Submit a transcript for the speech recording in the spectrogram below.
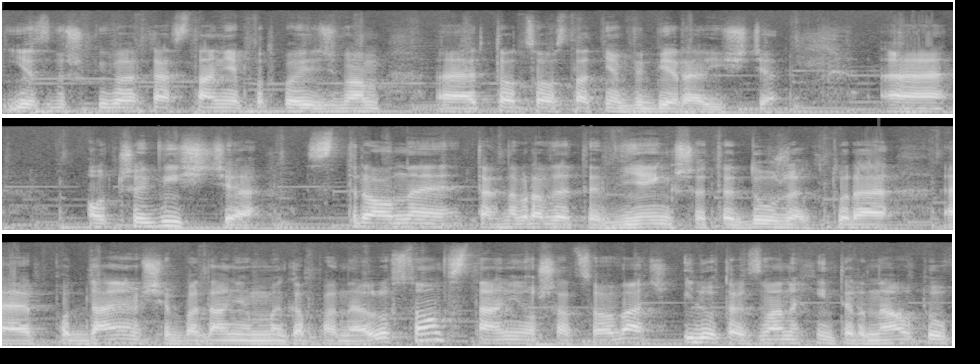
jest wyszukiwarka w stanie podpowiedzieć Wam e, to, co ostatnio wybieraliście. E, Oczywiście strony, tak naprawdę te większe, te duże, które e, poddają się badaniom megapanelu, są w stanie oszacować, ilu tak zwanych internautów,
